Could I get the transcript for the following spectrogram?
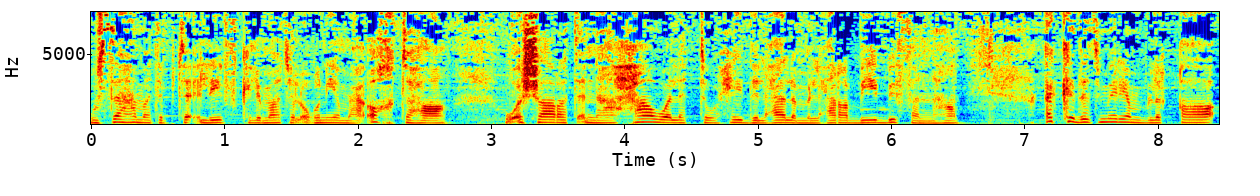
وساهمت بتأليف كلمات الأغنية مع أختها وأشارت أنها حاولت توحيد العالم العربي بفنها. أكدت مريم بلقاء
